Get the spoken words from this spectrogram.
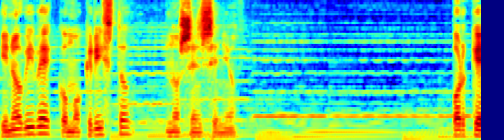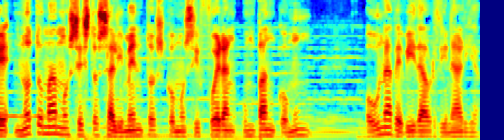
y no vive como Cristo nos enseñó. Porque no tomamos estos alimentos como si fueran un pan común o una bebida ordinaria,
